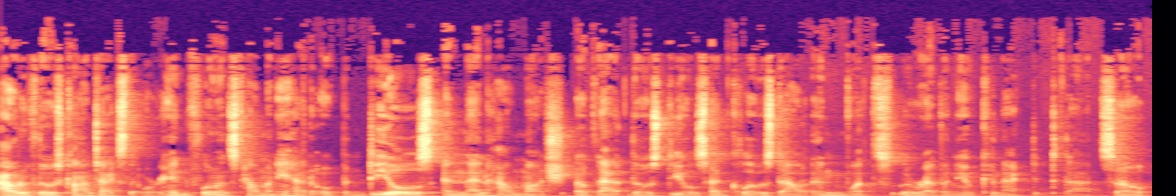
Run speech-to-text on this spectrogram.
out of those contacts that were influenced, how many had open deals, and then how much of that those deals had closed out and what's the revenue connected to that. So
